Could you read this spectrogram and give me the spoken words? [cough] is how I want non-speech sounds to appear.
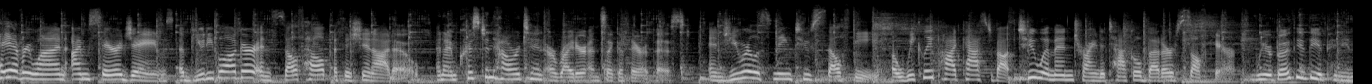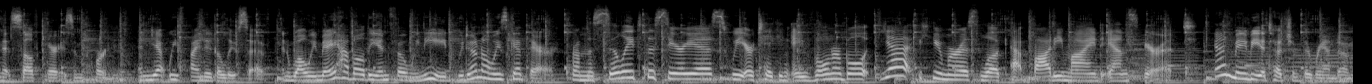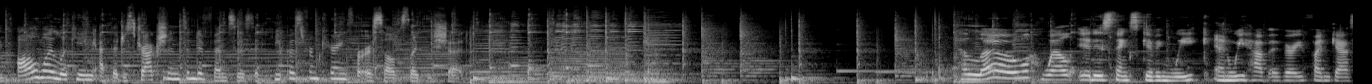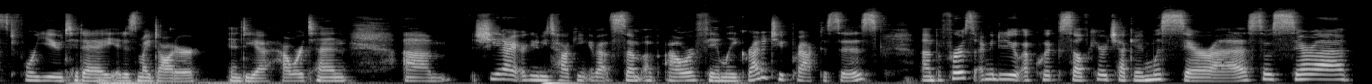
Hey everyone, I'm Sarah James, a beauty blogger and self help aficionado. And I'm Kristen Howerton, a writer and psychotherapist. And you are listening to Selfie, a weekly podcast about two women trying to tackle better self care. We are both of the opinion that self care is important, and yet we find it elusive. And while we may have all the info we need, we don't always get there. From the silly to the serious, we are taking a vulnerable yet humorous look at body, mind, and spirit. And maybe a touch of the random, all while looking at the distractions and defenses that keep us from caring for ourselves like we should. Hello. Well, it is Thanksgiving week, and we have a very fun guest for you today. It is my daughter, India Howerton. Um, she and I are going to be talking about some of our family gratitude practices. Um, but first, I'm going to do a quick self care check in with Sarah. So, Sarah,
